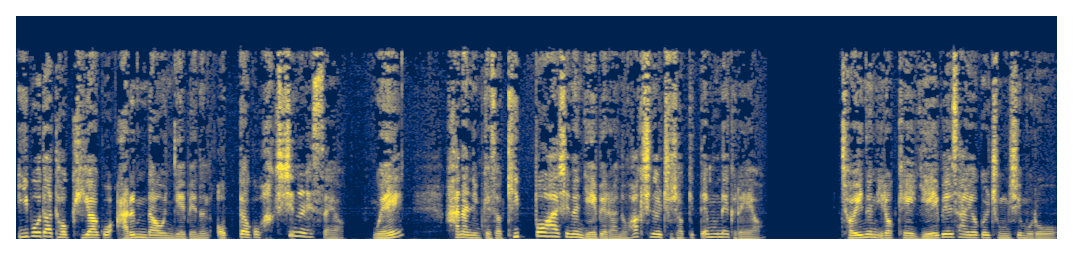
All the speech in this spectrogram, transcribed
이보다 더 귀하고 아름다운 예배는 없다고 확신을 했어요. 왜? 하나님께서 기뻐하시는 예배라는 확신을 주셨기 때문에 그래요. 저희는 이렇게 예배 사역을 중심으로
